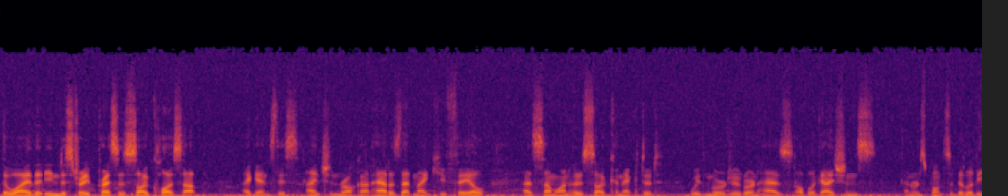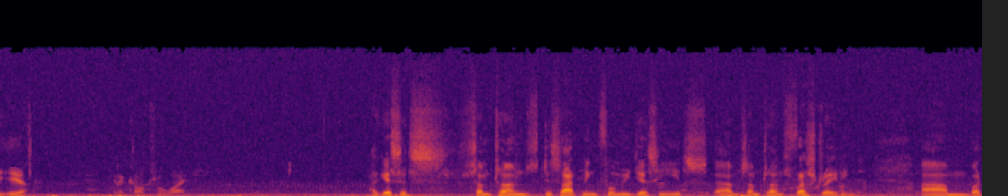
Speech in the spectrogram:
the way that industry presses so close up against this ancient rock art? How does that make you feel as someone who's so connected with Murujuga and has obligations and responsibility here in a cultural way? I guess it's sometimes disheartening for me, Jesse. It's um, sometimes frustrating. Um, but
